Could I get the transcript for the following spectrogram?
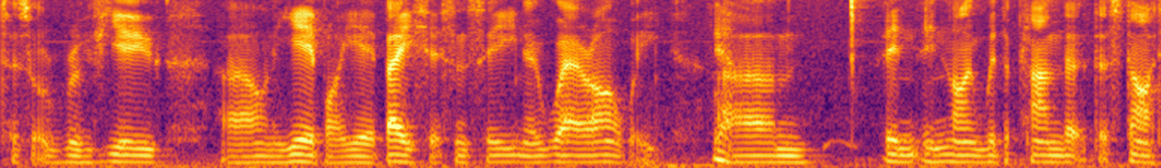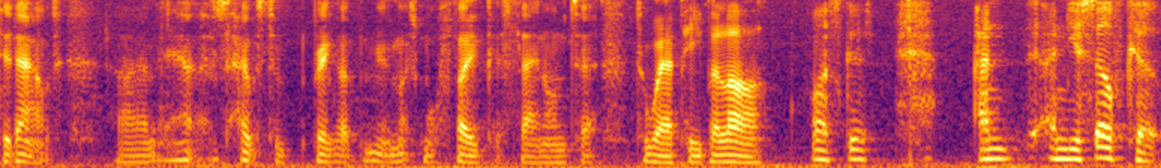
to sort of review uh, on a year by year basis and see you know where are we yeah. um, in, in line with the plan that, that started out um, it helps, helps to bring up you know, much more focus then onto to where people are oh, that's good and and yourself Kurt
